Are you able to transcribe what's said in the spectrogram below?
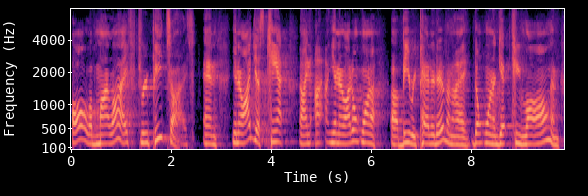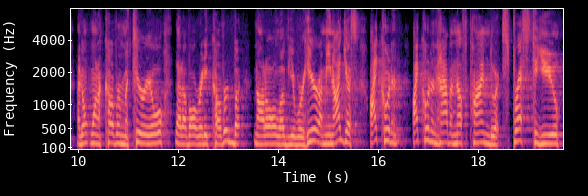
all of my life through Pete's eyes. And, you know, I just can't, I, I you know, I don't want to uh, be repetitive and I don't want to get too long and I don't want to cover material that I've already covered, but not all of you were here. I mean, I just, I couldn't, I couldn't have enough time to express to you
